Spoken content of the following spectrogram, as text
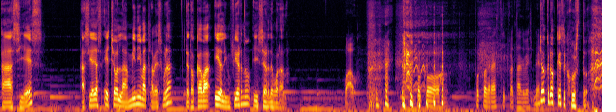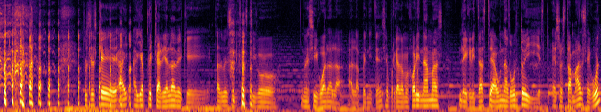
Así es. Así hayas hecho la mínima travesura, te tocaba ir al infierno y ser devorado wow. un poco, poco drástico tal vez. Yo creo que es justo. pues es que ahí, aplicaría la de que tal vez el castigo no es igual a la, a la penitencia, porque a lo mejor y nada más le gritaste a un adulto y eso está mal según,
